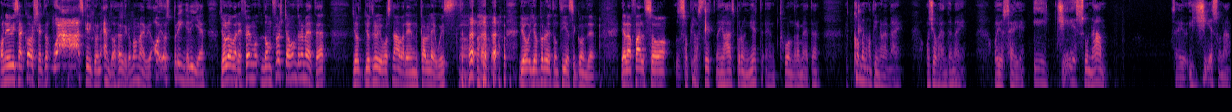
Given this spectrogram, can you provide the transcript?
Och när jag visade korset, så, wow, skriker hon ändå högre på mig. Och jag springer igen. Så jag lovade, fem, de första hundra meter, jag, jag tror jag var snabbare än Carl Lewis. Ja. jag, jag bröt om tio sekunder. I alla fall så, så plötsligt, när jag har sprungit en 200 meter, kommer någonting över mig. Och jag vänder mig. Och jag säger, i Jesu namn. Säger jag, i Jesu namn.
